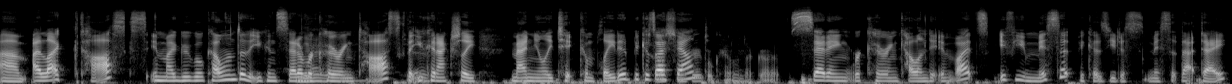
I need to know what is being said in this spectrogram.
Um, I like tasks in my Google Calendar that you can set a Yeah, recurring task that you can actually manually tick completed because I found Google Calendar. Got it. setting recurring calendar invites if you miss it because you just miss it that day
